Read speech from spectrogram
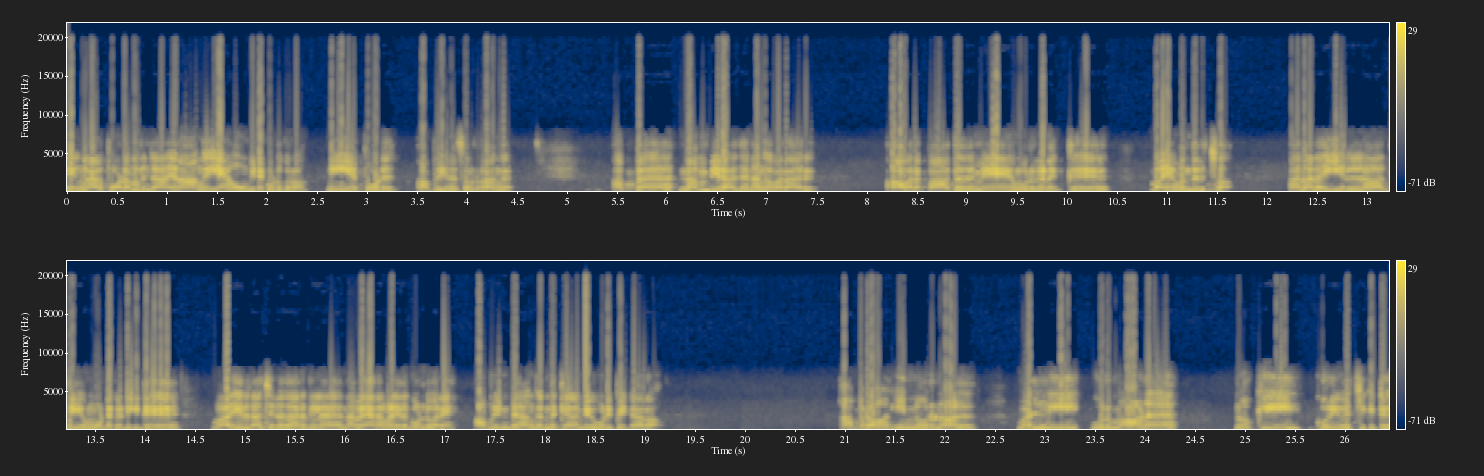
எங்களால போட முடிஞ்சா நாங்க ஏன் உங்ககிட்ட கொடுக்குறோம்? நீ ஏன் போடு அப்படின்னு சொல்றாங்க. அப்ப நம்பிராஜன் அங்க வராரு. அவரை பார்த்ததுமே முருகனுக்கு பயம் வந்துருச்சான் அதனால எல்லாத்தையும் மூட்டை கட்டிக்கிட்டு வளையல் தான் சின்னதா இருக்குல்ல நான் வேற வழியில கொண்டு வரேன் அப்படின்ட்டு அங்கிருந்து கிளம்பி ஓடி போயிட்டாராம் அப்புறம் இன்னொரு நாள் வள்ளி ஒரு மானை நோக்கி குறி வச்சுக்கிட்டு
